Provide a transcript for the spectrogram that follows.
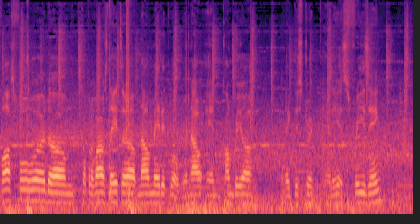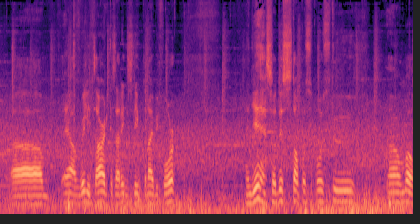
fast forward um, a couple of hours later now made it well we're now in Cumbria Lake District and it is freezing. Um, yeah I'm really tired because I didn't sleep the night before. And yeah so this stop was supposed to um, well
